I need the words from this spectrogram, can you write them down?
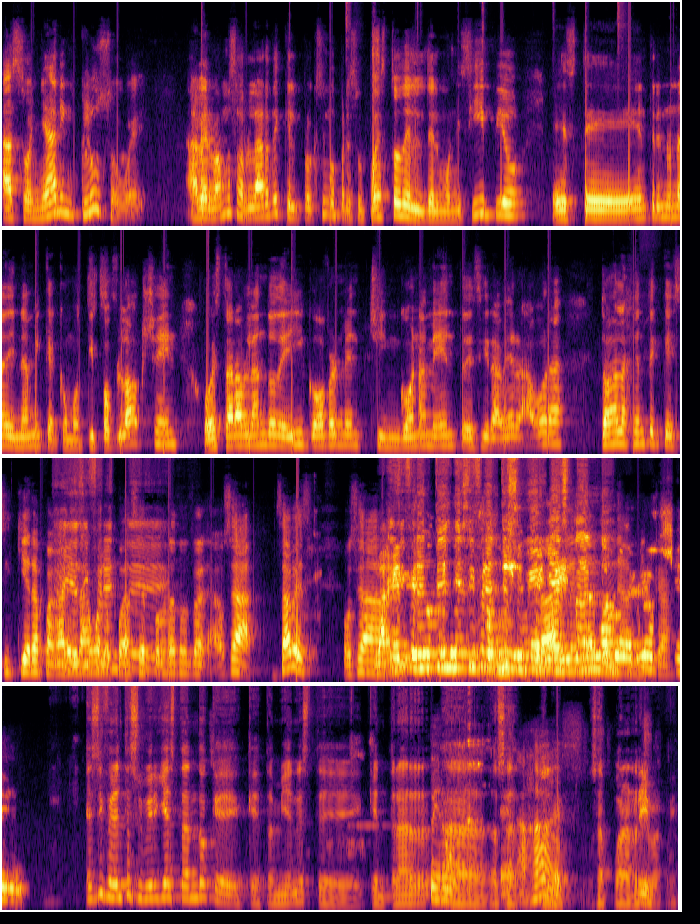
a soñar incluso, güey. A ver, vamos a hablar de que el próximo presupuesto del, del, municipio este, entre en una dinámica como tipo blockchain o estar hablando de e-government chingonamente, decir, a ver, ahora toda la gente que sí quiera pagar Ay, el agua diferente. lo puede hacer por una. O sea, ¿sabes? O sea, la es diferente, no es diferente subir ya estando. Es diferente subir ya estando que, que también este, que entrar pero, a, o, sea, eh, ajá, a lo, o sea, por arriba. Güey.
